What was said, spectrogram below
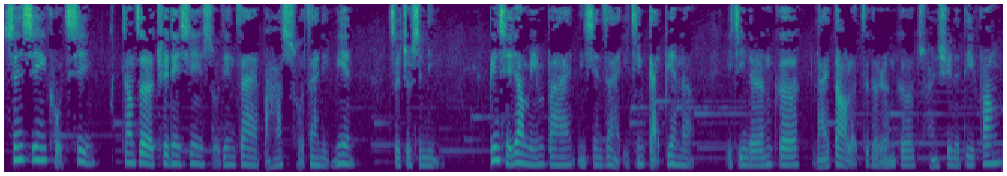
深吸一口气，将这确定性锁定在，把它锁在里面，这就是你，并且要明白，你现在已经改变了，以及你的人格来到了这个人格传讯的地方，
